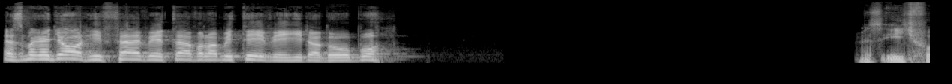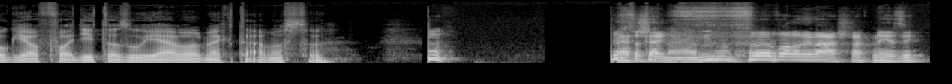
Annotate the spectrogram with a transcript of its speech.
Ez meg egy archív felvétel valami tévéhíradóból. Ez így fogja a fagyit az ujjával megtámasztva? Biztos te egy nem. f- f- valami másnak nézi.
